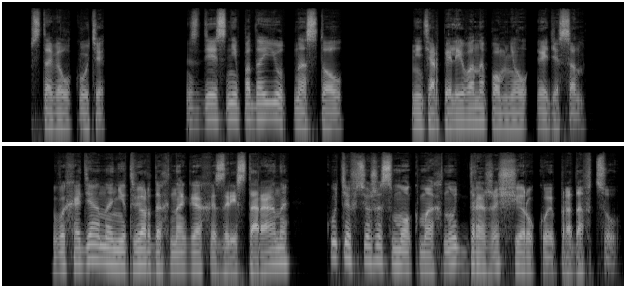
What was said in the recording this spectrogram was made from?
— вставил Кути. «Здесь не подают на стол», — нетерпеливо напомнил Эдисон. Выходя на нетвердых ногах из ресторана, Кути все же смог махнуть дрожащей рукой продавцу.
